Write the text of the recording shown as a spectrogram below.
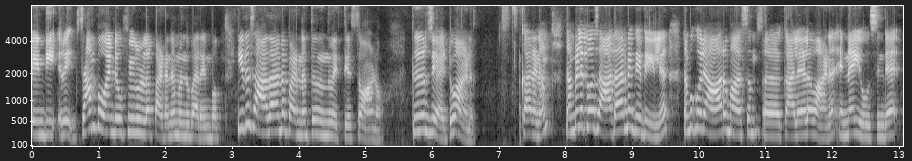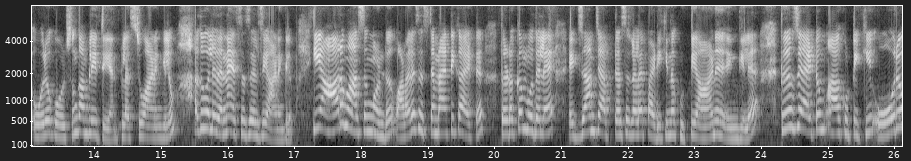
വേണ്ടി ഒരു എക്സാം പോയിന്റ് ഓഫ് വ്യൂലുള്ള പഠനം എന്ന് പറയുമ്പം ഇത് സാധാരണ പഠനത്തിൽ നിന്ന് വ്യത്യസ്തമാണോ? തീർച്ചയായിട്ടും ആണ്. കാരണം നമ്മളിപ്പോൾ സാധാരണഗതിയിൽ നമുക്കൊരു ആറ് മാസം കാലയളവാണ് എൻ ഐ ഒസിന്റെ ഓരോ കോഴ്സും കംപ്ലീറ്റ് ചെയ്യാൻ. പ്ലസ് ടു ആണെങ്കിലും അതുപോലെ തന്നെ എസ് എസ് എൽ സി ആണെങ്കിലും. ഈ ആറ് മാസം കൊണ്ട് വളരെ സിസ്റ്റമാറ്റിക് ആയിട്ട് തുടക്കം മുതലേ എക്സാം ചാപ്റ്റേഴ്സുകളെ പഠിക്കുന്ന കുട്ടിയാണ് എങ്കിൽ തീർച്ചയായിട്ടും ആ കുട്ടിക്ക് ഓരോ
